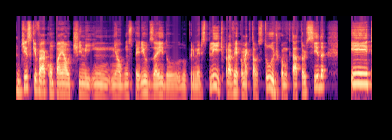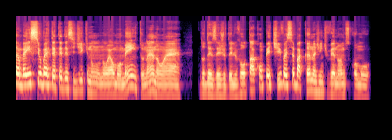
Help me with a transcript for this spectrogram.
Diz que vai acompanhar o time em, em alguns períodos aí do, do primeiro split para ver como é que tá o estúdio, como que tá a torcida. E também se o BRTT decidir que não, não é o momento, né, não é do desejo dele voltar a competir, vai ser bacana a gente ver nomes como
